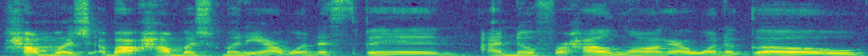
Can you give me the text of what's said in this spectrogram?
how much about how much money I want to spend. I know for how long I want to go.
